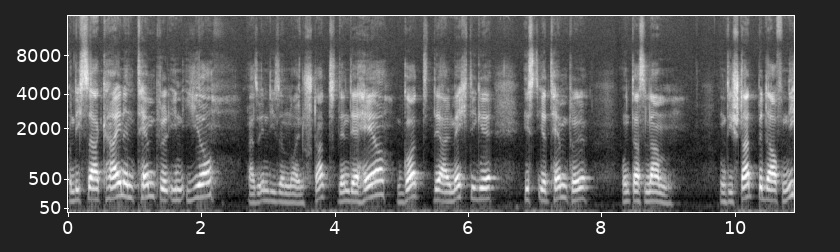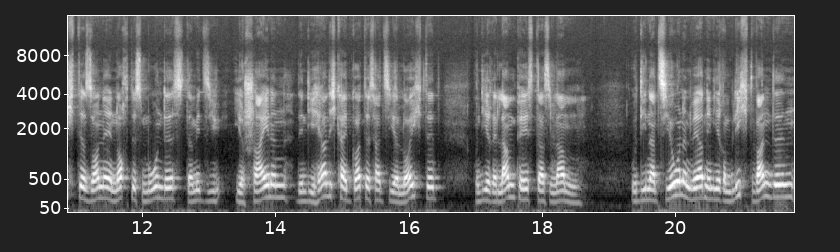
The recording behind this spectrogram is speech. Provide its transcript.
Und ich sah keinen Tempel in ihr, also in dieser neuen Stadt, denn der Herr, Gott, der Allmächtige, ist ihr Tempel und das Lamm. Und die Stadt bedarf nicht der Sonne noch des Mondes, damit sie ihr scheinen, denn die Herrlichkeit Gottes hat sie erleuchtet und ihre Lampe ist das Lamm. Und die Nationen werden in ihrem Licht wandeln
